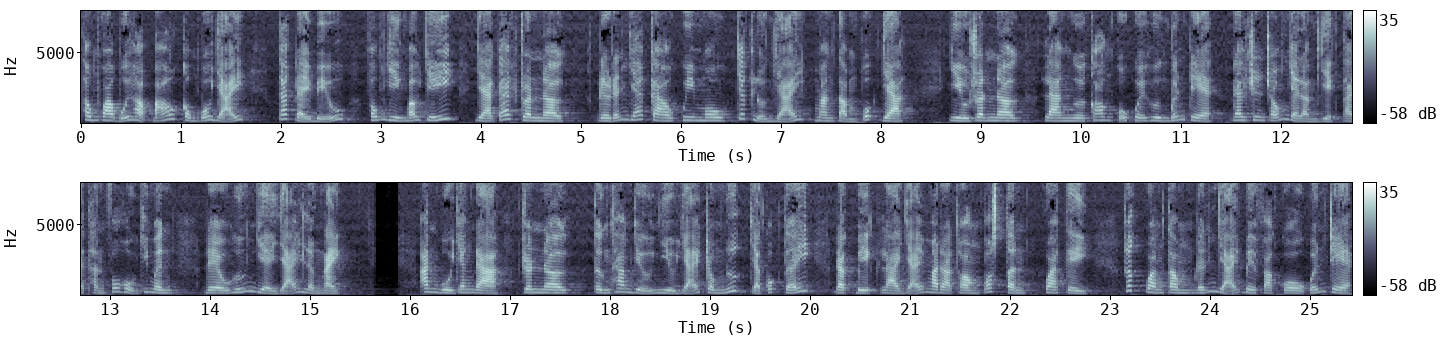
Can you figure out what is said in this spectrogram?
Thông qua buổi họp báo công bố giải, các đại biểu, phóng viên báo chí và các runner đều đánh giá cao quy mô, chất lượng giải mang tầm quốc gia. Nhiều runner là người con của quê hương Bến Tre đang sinh sống và làm việc tại thành phố Hồ Chí Minh đều hướng về giải lần này. Anh Bùi Văn Đà, runner, từng tham dự nhiều giải trong nước và quốc tế, đặc biệt là giải Marathon Boston, Hoa Kỳ, rất quan tâm đến giải Befaco Bến Tre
